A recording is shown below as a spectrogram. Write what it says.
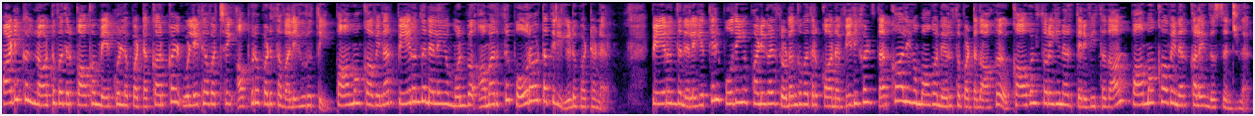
அடிக்கல் நாட்டுவதற்காக மேற்கொள்ளப்பட்ட கற்கள் உள்ளிட்டவற்றை அப்புறப்படுத்த வலியுறுத்தி பாமகவினர் பேருந்து நிலையம் முன்பு அமர்ந்து போராட்டத்தில் ஈடுபட்டனர். பேருந்து நிலையத்தில் புதிய பணிகள் தொடங்குவதற்கான விதிகள் தற்காலிகமாக நிறுத்தப்பட்டதாக காவல்துறையினர் தெரிவித்ததால் பாமகவினர் கலைந்து சென்றனர்.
